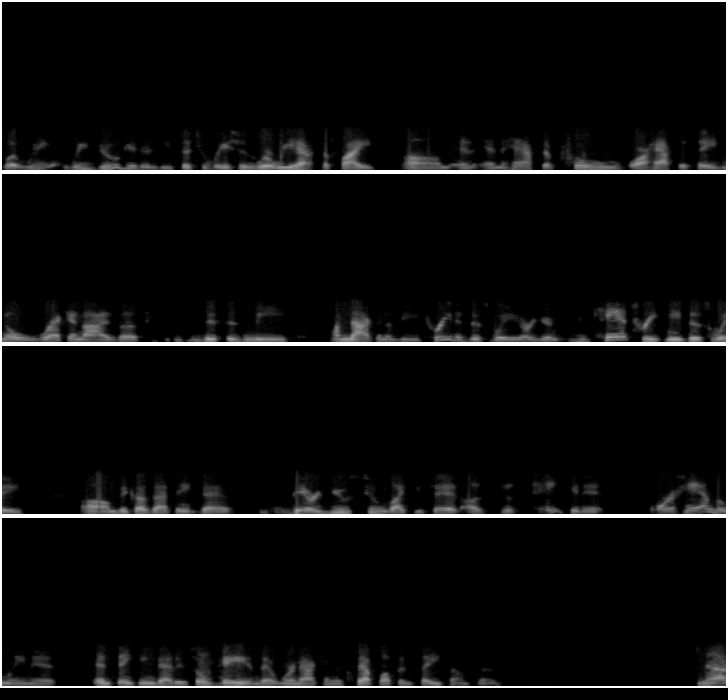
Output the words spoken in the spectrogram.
but we we do get in these situations where we have to fight um, and and have to prove or have to say no, recognize us. This is me. I'm not going to be treated this way, or you you can't treat me this way, um, because I think that they're used to, like you said, us just taking it or handling it and thinking that it's mm-hmm. okay and that we're not going to step up and say something. Now,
